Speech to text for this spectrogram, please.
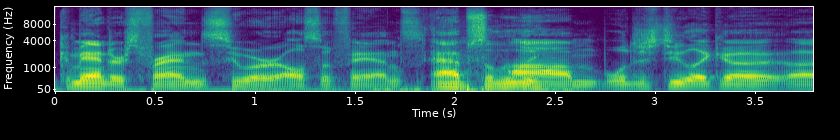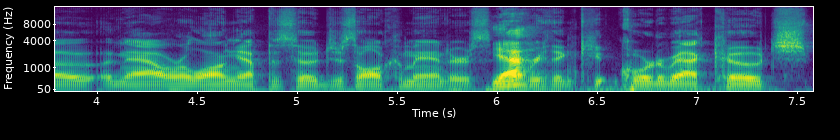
Commanders friends who are also fans. Absolutely. Um, we'll just do like a, a an hour long episode, just all Commanders. Yeah. everything, quarterback, coach,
